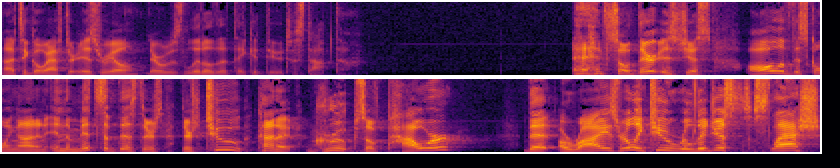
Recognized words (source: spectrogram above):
uh, to go after Israel, there was little that they could do to stop them. And so there is just all of this going on. And in the midst of this, there's, there's two kind of groups of power that arise, really two religious slash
